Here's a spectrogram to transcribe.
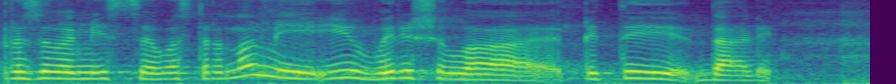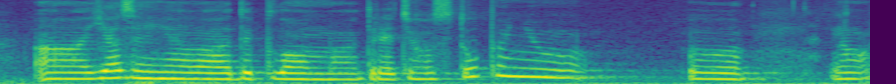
призове місце в астрономії і вирішила піти далі. Я зайняла диплом третього ступеню. Е, Ну,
